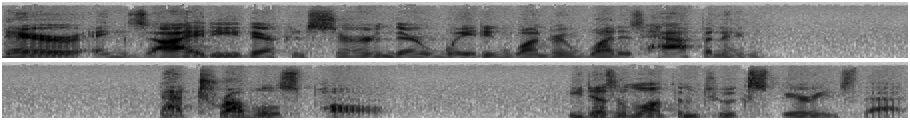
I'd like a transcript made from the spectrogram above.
their anxiety, their concern, their waiting, wondering what is happening, that troubles Paul. He doesn't want them to experience that.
